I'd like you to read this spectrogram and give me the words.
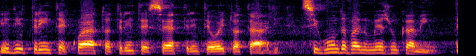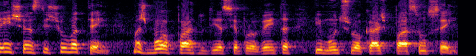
e de 34 a 37, 38 à tarde. Segunda vai no mesmo caminho. Tem chance de chuva? Tem, mas boa parte do dia se aproveita e muitos locais passam sem.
